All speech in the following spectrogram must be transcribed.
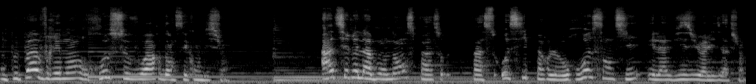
On ne peut pas vraiment recevoir dans ces conditions. Attirer l'abondance passe aussi par le ressenti et la visualisation.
